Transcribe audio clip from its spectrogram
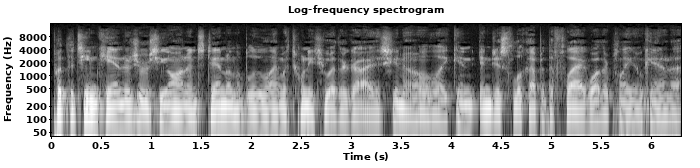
put the Team Canada jersey on and stand on the blue line with 22 other guys, you know, like and, and just look up at the flag while they're playing in Canada?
